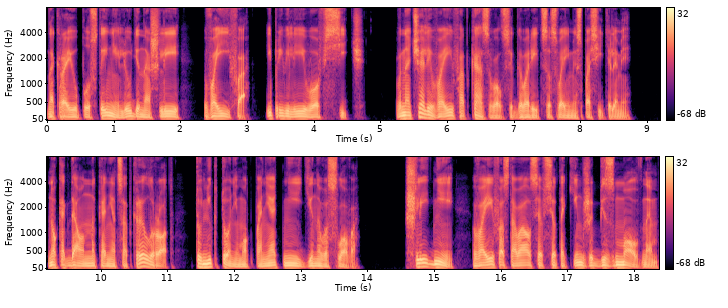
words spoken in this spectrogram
на краю пустыни люди нашли Ваифа и привели его в Сич. Вначале Ваиф отказывался говорить со своими спасителями. Но когда он, наконец, открыл рот, то никто не мог понять ни единого слова. Шли дни, Ваиф оставался все таким же безмолвным.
